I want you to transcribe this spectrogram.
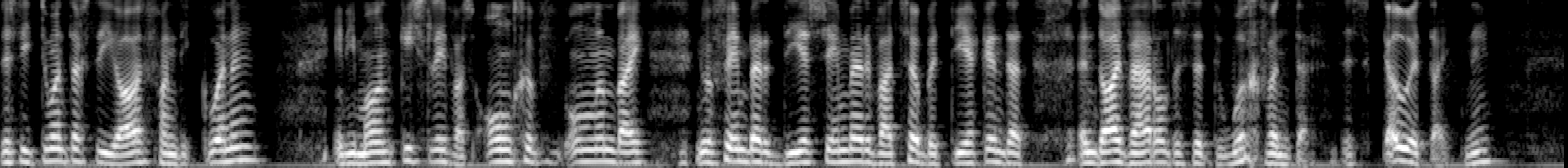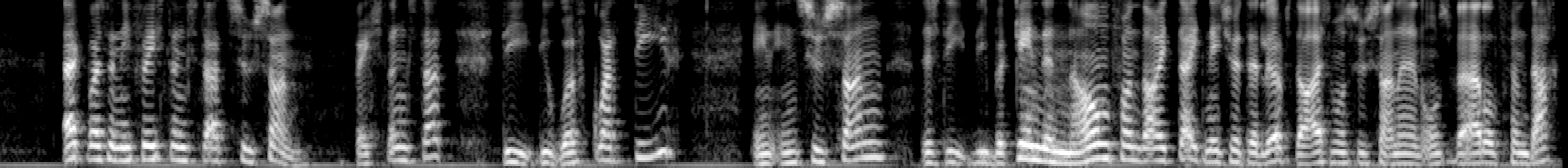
Dis die 20ste jaar van die koning en die maand Kislev was om en by November Desember wat sou beteken dat in daai wêreld is dit hoogwinter. Dis koue tyd, nê? Ek was in die vestingstad Susan, vestingstad, die die hoofkwartier en en Susan, dis die die bekende naam van daai tyd, net so terloops, daar is mos Susanne in ons wêreld vandag.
